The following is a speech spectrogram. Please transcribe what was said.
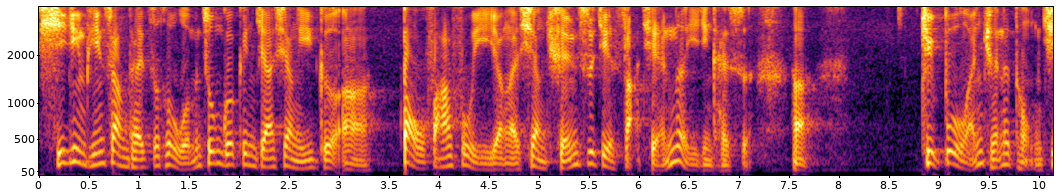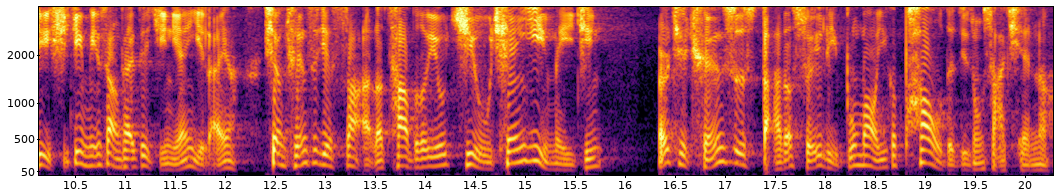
习近平上台之后，我们中国更加像一个啊暴发户一样啊，向全世界撒钱了，已经开始啊。据不完全的统计，习近平上台这几年以来啊，向全世界撒了差不多有九千亿美金，而且全是打到水里不冒一个泡的这种撒钱了。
